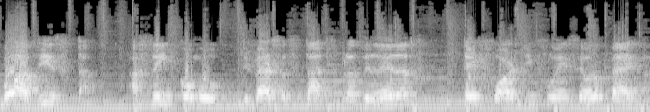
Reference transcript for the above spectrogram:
Boa Vista, assim como diversas cidades brasileiras, tem forte influência europeia.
